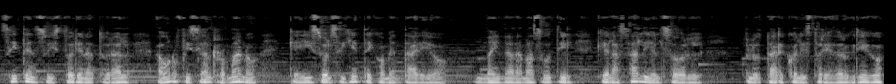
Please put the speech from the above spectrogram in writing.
cita en su historia natural a un oficial romano que hizo el siguiente comentario. No hay nada más útil que la sal y el sol. Plutarco, el historiador griego,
